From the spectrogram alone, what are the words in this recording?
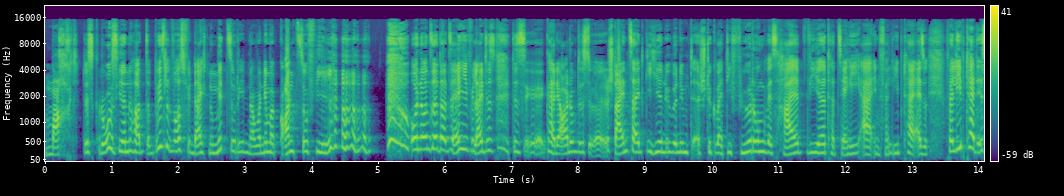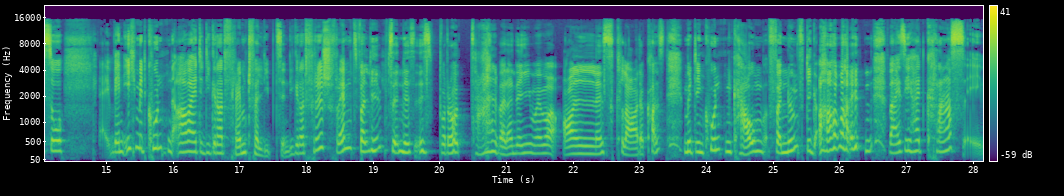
Macht. Das Großhirn hat ein bisschen was vielleicht nur mitzureden, aber nicht mehr ganz so viel. Und unser tatsächlich, vielleicht das, das, äh, keine Ahnung, das äh, Steinzeitgehirn übernimmt ein Stück weit die Führung, weshalb wir tatsächlich auch in Verliebtheit, also Verliebtheit ist so, wenn ich mit Kunden arbeite, die gerade fremd verliebt sind, die gerade frisch fremd verliebt sind, das ist brutal, weil dann denke ich mir immer, alles klar, du kannst mit den Kunden kaum vernünftig arbeiten, weil sie halt krass äh,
